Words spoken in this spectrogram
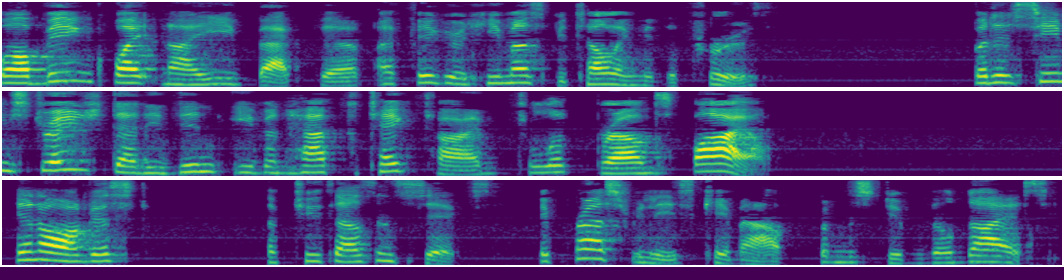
Well, being quite naive back then, I figured he must be telling me the truth. But it seemed strange that he didn't even have to take time to look Brown's file. In August of 2006, a press release came out from the Steubenville Diocese.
